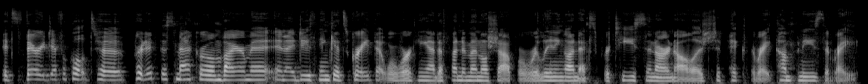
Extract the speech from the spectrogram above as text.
It's very difficult to predict this macro environment. And I do think it's great that we're working at a fundamental shop where we're leaning on expertise and our knowledge to pick the right companies, the right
